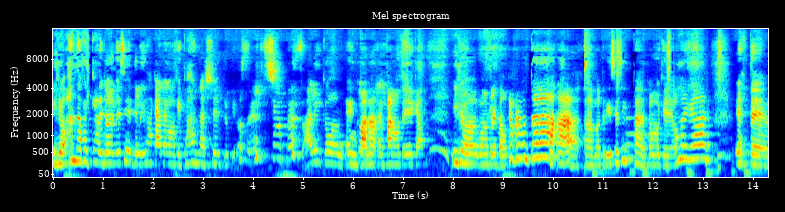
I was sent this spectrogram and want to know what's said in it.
Y yo, anda, pues, Carla, yo le, decía, yo le dije a Carla como que, Carla, shit, yo quiero hacer el shoot de Sally con, en, pana, en Panoteca. Y yo como que le tengo que preguntar a, a, a Patricia si está, como que, oh my God. Este,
